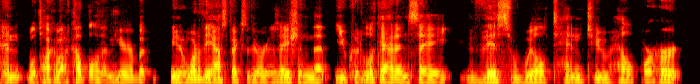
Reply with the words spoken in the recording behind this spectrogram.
and we'll talk about a couple of them here but you know what are the aspects of the organization that you could look at and say this will tend to help or hurt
